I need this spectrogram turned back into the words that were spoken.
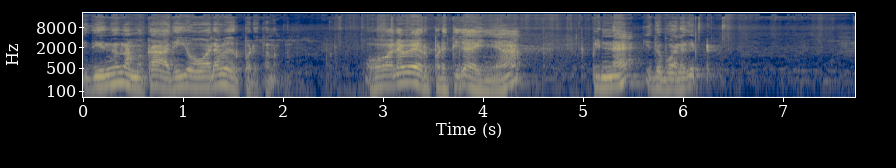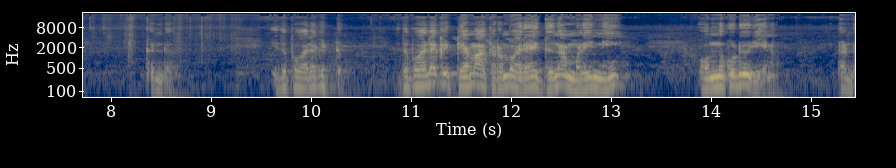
ഇതിൽ നിന്ന് നമുക്ക് ആദ്യം ഓല വേർപ്പെടുത്തണം. ഓല വേർപ്പെടുത്തി കഴിഞ്ഞാൽ പിന്നെ ഇതുപോലെ കിട്ടും. കണ്ടോ ഇതുപോലെ കിട്ടും. ഇതുപോലെ കിട്ടിയാൽ മാത്രം പോരാ. ഇത് നമ്മൾ ഇനി ഒന്നുകൂടി ഒഴിയണം കണ്ട?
